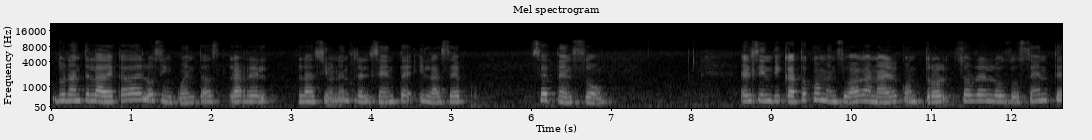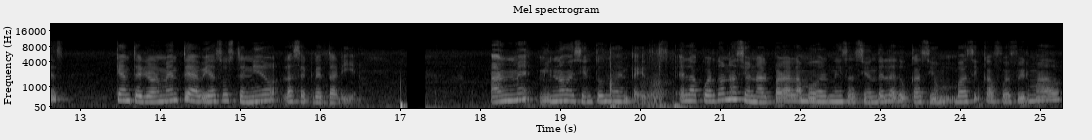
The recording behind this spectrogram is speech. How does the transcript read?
Durante la década de los 50, la relación entre el CENTE y la SEP se tensó. El sindicato comenzó a ganar el control sobre los docentes que anteriormente había sostenido la Secretaría. ANME 1992. El Acuerdo Nacional para la Modernización de la Educación Básica fue firmado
